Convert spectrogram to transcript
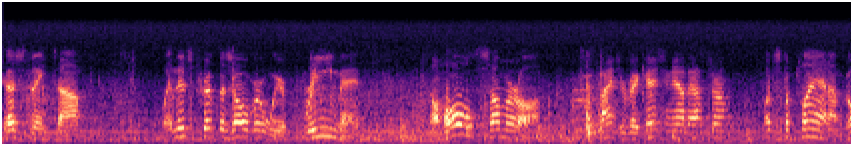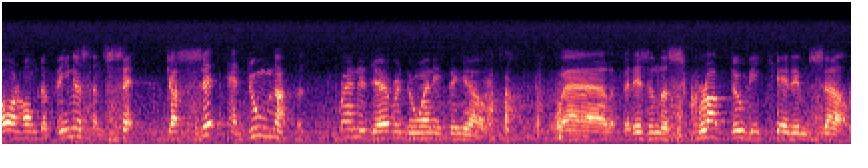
Just think, Tom. When this trip is over, we're free men. The whole summer off. Planned your vacation yet, Astro? What's the plan? I'm going home to Venus and sit. Just sit and do nothing. When did you ever do anything else? Well, if it isn't the scrub duty kid himself,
